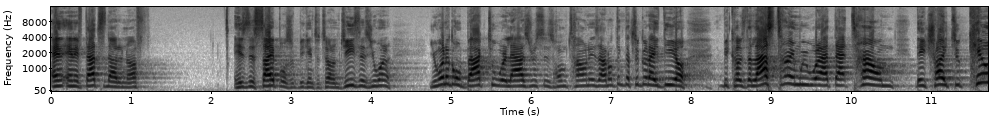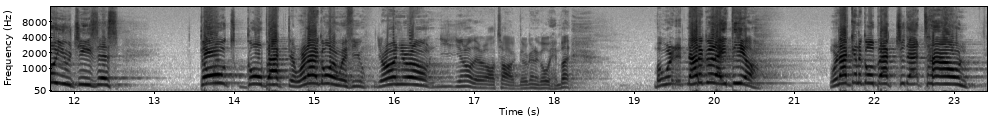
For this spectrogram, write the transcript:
And, and if that's not enough, his disciples begin to tell him, Jesus, you want. You want to go back to where Lazarus' hometown is? I don't think that's a good idea because the last time we were at that town, they tried to kill you, Jesus. Don't go back there. We're not going with you. You're on your own. You know, they're all talk. They're going to go with him. But, but we're not a good idea. We're not going to go back to that town.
